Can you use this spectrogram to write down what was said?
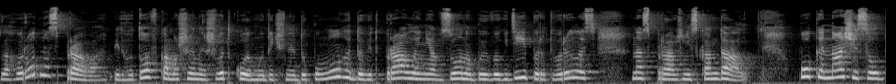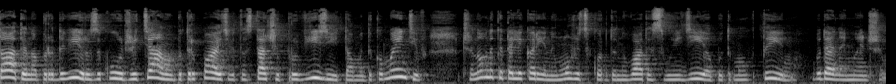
Благородна справа підготовка машини швидкої медичної допомоги до відправлення в зону бойових дій перетворилась на справжній скандал. Поки наші солдати на передовій ризикують життям і потерпають від нестачі провізії та медикаментів, чиновники та лікарі не можуть скоординувати свої дії, аби допомогти їм, бодай найменшим.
